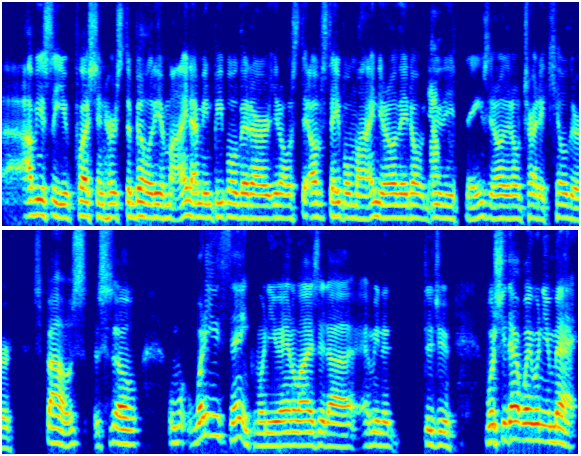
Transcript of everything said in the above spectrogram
obviously you've questioned her stability of mind. I mean, people that are, you know, st- of stable mind, you know, they don't yeah. do these things, you know, they don't try to kill their spouse. So, w- what do you think when you analyze it? Uh, I mean, did you, was she that way when you met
